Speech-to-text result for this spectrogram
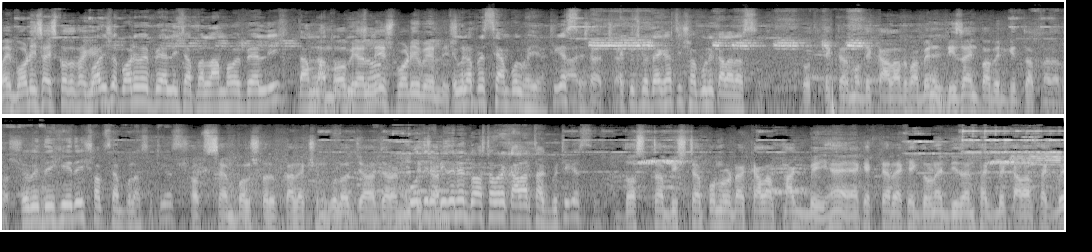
ভাই বডি সাইজ কত থাকে? বডি বডি হবে বিয়াল্লিশ আপনার লম্বা হবে বিয়াল্লিশ দাম মাত্র লম্বা 200 বিয়াল্লিশ বডি বিয়াল্লিশ। এগুলো আপনার স্যাম্পল ভাইয়া ঠিক আছে? আচ্ছা, আচ্ছা। করে দেখাচ্ছি সবগুলি কালার আছে। প্রত্যেকটার মধ্যে কালার পাবেন ডিজাইন পাবেন কিন্তু আপনারা দর্শক। এভাবে দেখিয়ে দেই সব স্যাম্পল আছে ঠিক আছে? সব স্যাম্পল স্বরূপ কালেকশনগুলো যা যারা নিতে চান প্রতিটা চান ডিজাইনের দশটা করে কালার থাকবে ঠিক আছে? দশটা বিশটা পনেরোটা কালার থাকবেই হ্যাঁ? এক একটার এক এক ধরনের ডিজাইন থাকবে কালার থাকবে।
